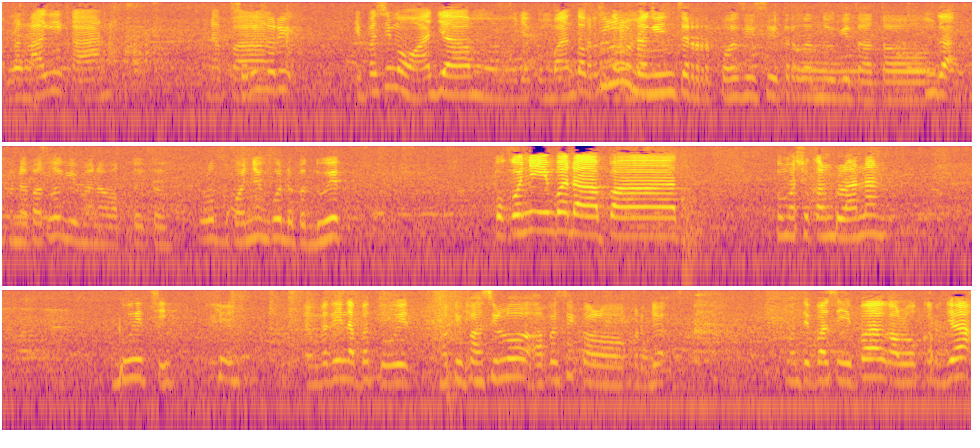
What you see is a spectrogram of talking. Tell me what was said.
kapan lagi kan? Dapat sorry sorry. Ipa sih mau aja mau jadi pembantu tapi lu udah ngincer posisi tertentu gitu atau Enggak. pendapat lu gimana waktu itu? Lu pokoknya gue dapet duit. Pokoknya Ipa dapat pemasukan bulanan. Duit sih. Yang penting dapat duit. Motivasi lu apa sih kalau kerja motivasi Ipa kalau kerja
